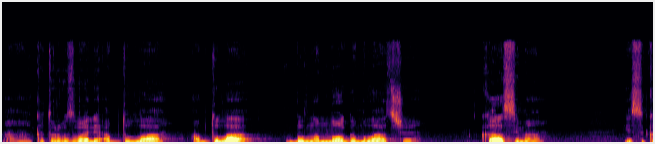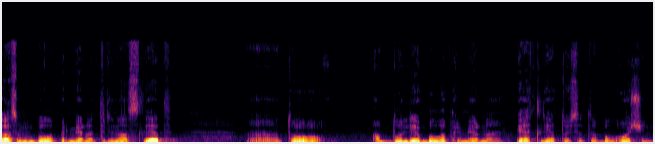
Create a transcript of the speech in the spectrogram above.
а, которого звали Абдулла. Абдулла был намного младше Касима, если Касиму было примерно 13 лет, э, то Абдуле было примерно 5 лет. То есть это был очень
